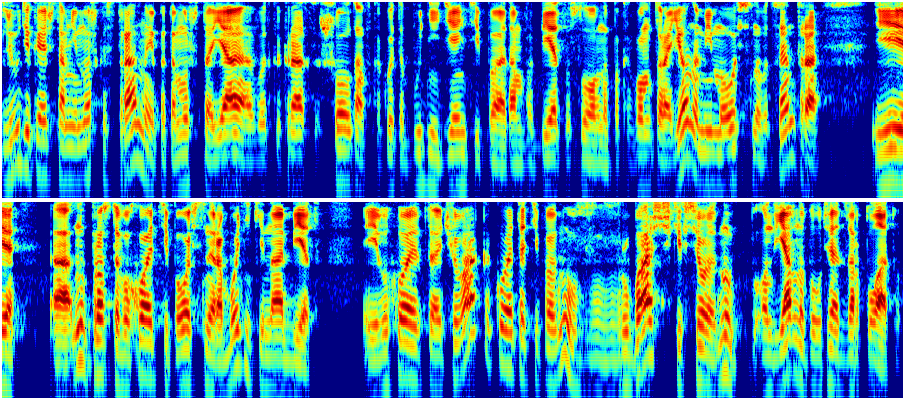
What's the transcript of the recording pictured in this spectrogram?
люди, конечно, там немножко странные, потому что я вот как раз шел там в какой-то будний день, типа там в обед условно по какому-то району мимо офисного центра, и а, ну просто выходят типа офисные работники на обед. И выходит э, чувак какой-то, типа, ну, в, в рубашечке, все, ну, он явно получает зарплату.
